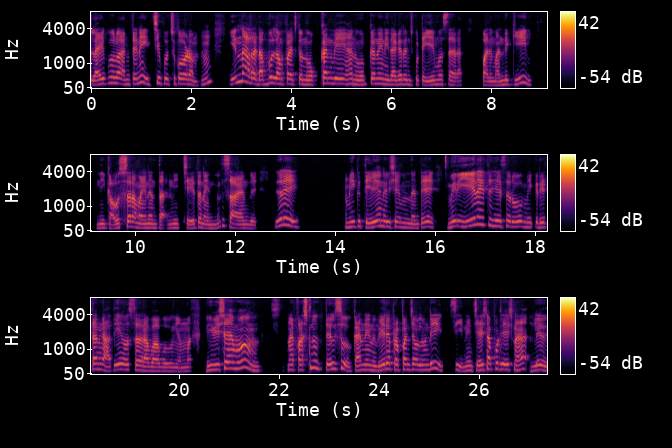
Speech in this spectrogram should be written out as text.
లైఫ్లో అంటేనే ఇచ్చి పుచ్చుకోవడం. ఎన్నాళ్ళరా డబ్బులు సంపాదించుకో నువ్వు ఒక్కనివి నువ్వు ఒక్కని నీ దగ్గర ఉంచుకుంటే ఏమొస్తారా? పది మందికి నీకు అవసరమైనంత నీ చేతనైనంత సాయం చేయి. ఇదే మీకు తెలియని విషయం ఏంటంటే మీరు ఏదైతే చేస్తారో మీకు రిటర్న్గా అదే వస్తుందిరా బాబు మీ అమ్మ. ఈ విషయము నాకు ఫస్ట్ నువ్వు తెలుసు కానీ నేను వేరే ప్రపంచం నుండి సి నేను చేసినప్పుడు చేసిన లేదు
